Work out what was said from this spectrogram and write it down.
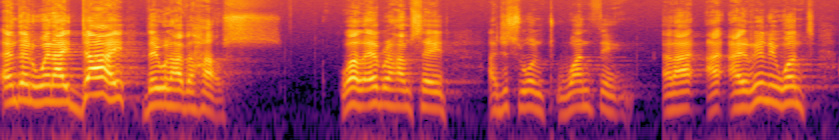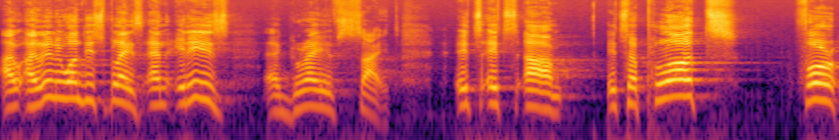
And then when I die, they will have a house. Well, Abraham said, I just want one thing. And I, I, I really want I, I really want this place. And it is a grave site. It's, it's, um, it's a plot for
